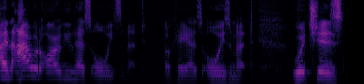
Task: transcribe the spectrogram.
and I would argue has always meant, okay, has always meant, which is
